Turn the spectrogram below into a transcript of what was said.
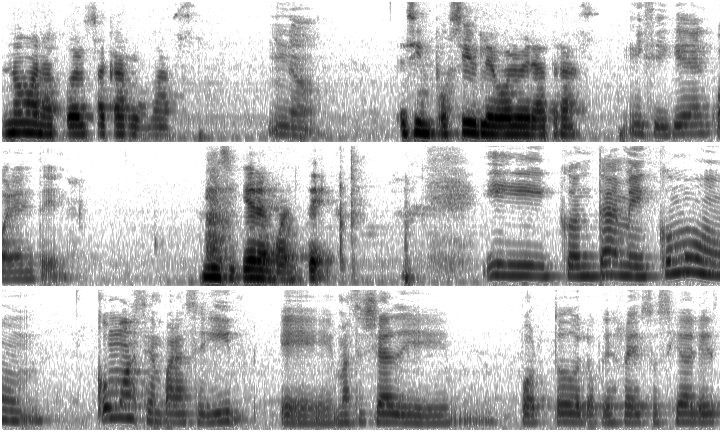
no van a poder sacarlo más. No. Es imposible volver atrás. Ni siquiera en cuarentena. Ni siquiera en cuarentena. Y contame, ¿cómo, ¿Cómo hacen para seguir, eh, más allá de por todo lo que es redes sociales,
